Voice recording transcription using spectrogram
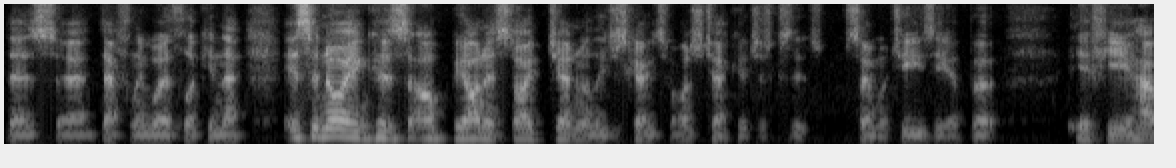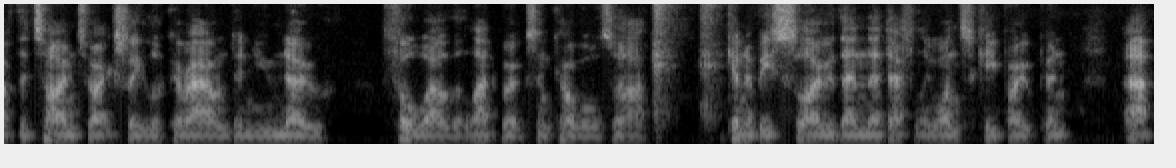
there's uh, definitely worth looking there. It's annoying because I'll be honest, I generally just go to Odds Checker just because it's so much easier. But if you have the time to actually look around and you know full well that Ladbrokes and Cobbles are going to be slow, then they're definitely one to keep open at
